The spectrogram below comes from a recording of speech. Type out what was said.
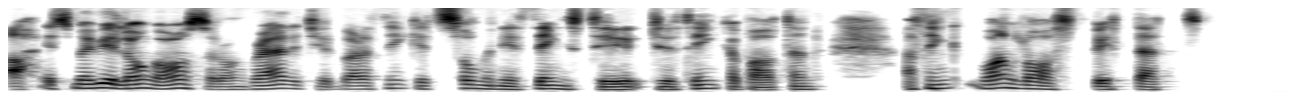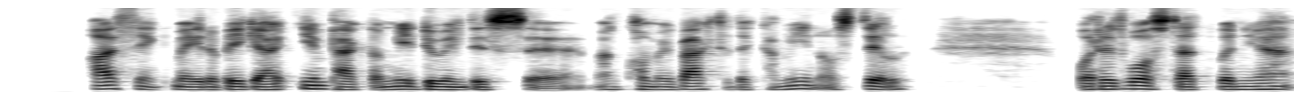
Ah, it's maybe a long answer on gratitude, but I think it's so many things to to think about. And I think one last bit that I think made a big impact on me doing this uh, and coming back to the Camino still what it was that when you're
